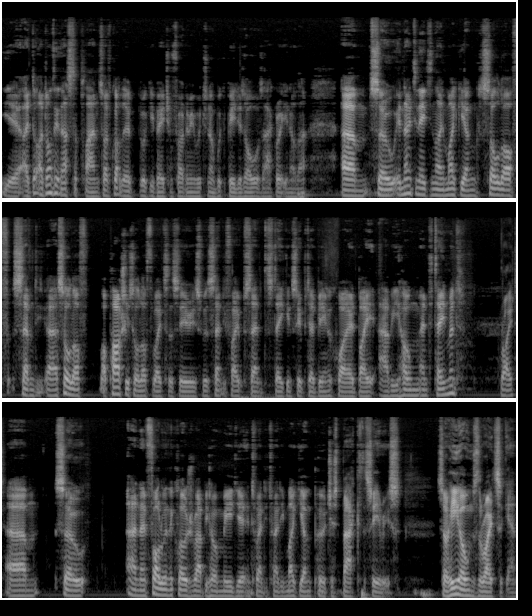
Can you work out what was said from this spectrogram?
Yeah, I don't, I don't think that's the plan. So I've got the wiki page in front of me, which you know Wikipedia is always accurate, you know that. Um, so in 1989, Mike Young sold off 70, uh, sold off, or partially sold off the rights to the series, with 75% stake in Super Ted being acquired by Abbey Home Entertainment. Right. Um, so, and then following the closure of Abbey Home Media in 2020, Mike Young purchased back the series, so he owns the rights again.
